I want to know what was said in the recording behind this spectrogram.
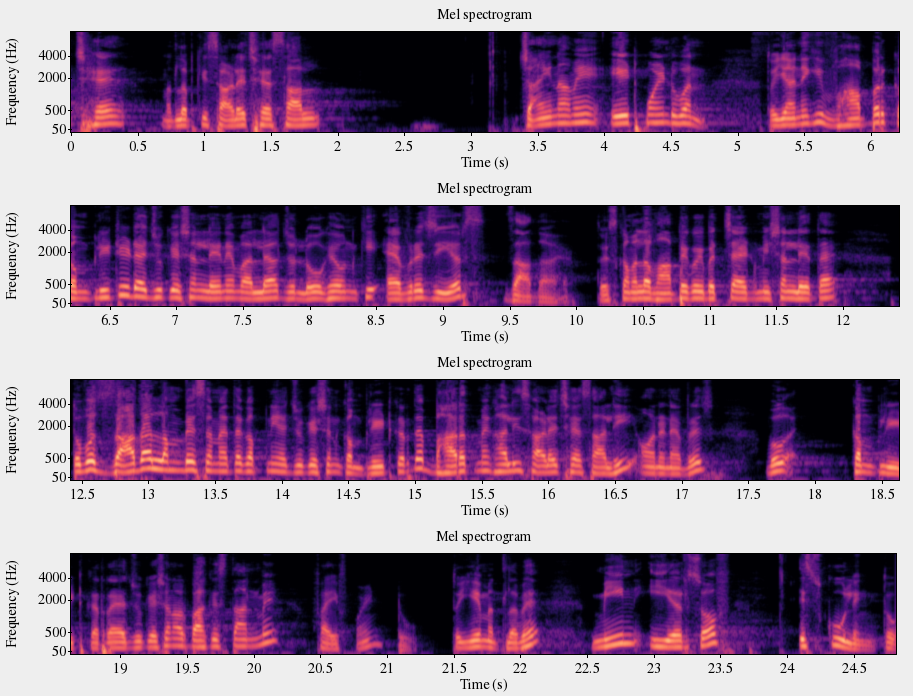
छह मतलब कि साढ़े छह साल, चाइना में 8.1 तो यानी कि वहाँ पर कंप्लीटेड एजुकेशन लेने वाला जो लोग हैं, उनकी एवरेज ईयर्स ज़्यादा है। तो इसका मतलब वहाँ पे कोई बच्चा एडमिशन लेता है तो वो ज़्यादा लंबे समय तक अपनी एजुकेशन कंप्लीट करता है। भारत में खाली साढ़े छह साल ही ऑन एन एवरेज वो कंप्लीट कर रहा है एजुकेशन और पाकिस्तान में 5.2 तो ये मतलब है मीन ईयर्स ऑफ़ स्कूलिंग तो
